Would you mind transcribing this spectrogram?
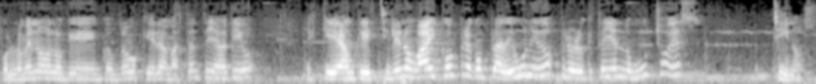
por lo menos lo que encontramos que era bastante llamativo, es que aunque el chileno va y compra, compra de uno y dos, pero lo que está yendo mucho es chinos.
